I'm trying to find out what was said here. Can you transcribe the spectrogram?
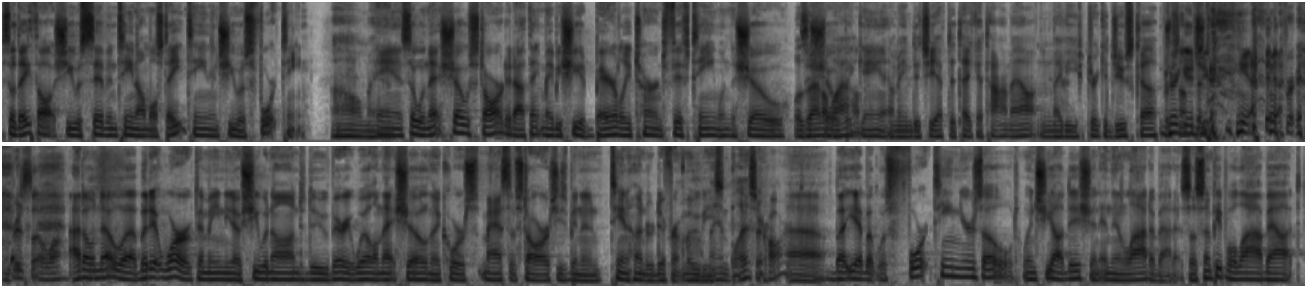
so they thought she was 17 almost 18 and she was 14 Oh man. and so when that show started i think maybe she had barely turned 15 when the show the was that show allowed? began I mean, did she have to take a time out and maybe drink a juice cup or Drink a something? ju- yeah. for, for so long. I don't know, uh, but it worked. I mean, you know, she went on to do very well on that show, and of course, massive star. She's been in ten hundred different movies. Oh, Man, bless her heart. Uh, but yeah, but was 14 years old when she auditioned and then lied about it. So some people lie about,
